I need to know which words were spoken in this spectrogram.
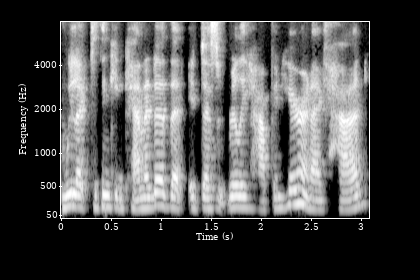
We like to think in Canada that it doesn't really happen here. And I've had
